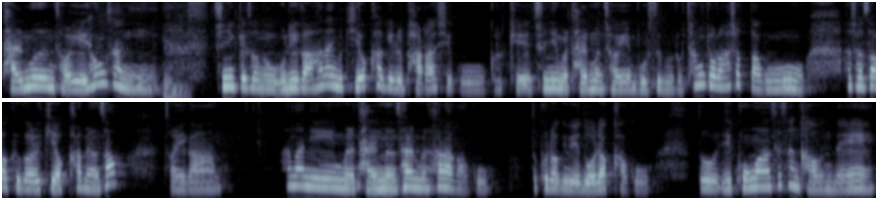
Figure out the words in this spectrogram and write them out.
닮은 저희의 형상이 음. 주님께서는 우리가 하나님을 기억하기를 바라시고 그렇게 주님을 닮은 저희의 모습으로 창조를 하셨다고 하셔서 그걸 기억하면서 저희가 하나님을 닮은 삶을 살아가고 또 그러기 위해 노력하고 또 이 공허한 세상 가운데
